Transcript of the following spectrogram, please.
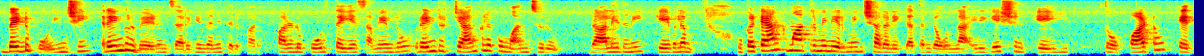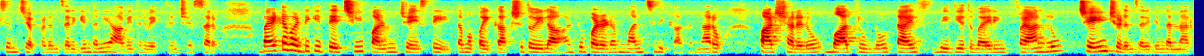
బెడ్ పోయించి రింగులు వేయడం జరిగిందని తెలిపారు. పనులు పూర్తయ్యే సమయంలో రెండు ట్యాంకులకు మంజూరు రాలేదని కేవలం ఒక ట్యాంక్ మాత్రమే నిర్మించాలని గతంలో ఉన్న ఇరిగేషన్ ఏఈతో పాటు హెచ్ఎం చెప్పడం జరిగిందని ఆవేదన వ్యక్తం చేశారు. బయట వడ్డీకి తెచ్చి పనులు చేస్తే తమపై కక్షతో ఇలా అడ్డుపడడం మంచిది కాదన్నారు. పాఠశాలలో బాత్రూంలో టైల్స్ విద్యుత్ వైరింగ్ ఫ్యాన్లు చేయించడం జరిగిందన్నారు.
